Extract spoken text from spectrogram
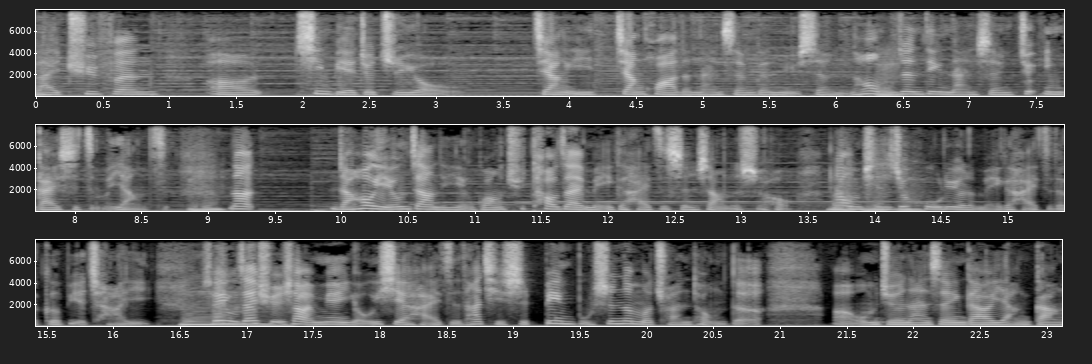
来区分，呃，性别就只有僵一僵化的男生跟女生，然后我们嗯。认定男生就应该是怎么样子，嗯，那然后也用这样的眼光去套在每一个孩子身上的时候，那我们其实就忽略了每一个孩子的个别差异。嗯。所以我在学校里面有一些孩子，他其实并不是那么传统的，呃，我们觉得男生应该要阳刚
